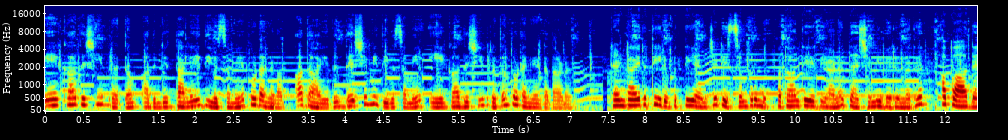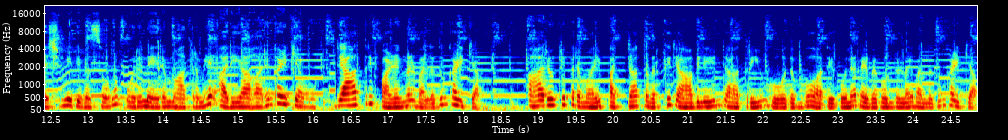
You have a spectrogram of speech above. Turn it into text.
ഏകാദശി വ്രതം അതിന്റെ തലേ ദിവസമേ തുടങ്ങണം. അതായത് ദശമി ദിവസമേ ഏകാദശി വ്രതം തുടങ്ങേണ്ടതാണ്. രണ്ടായിരത്തി ഇരുപത്തി അഞ്ച് ഡിസംബർ മുപ്പതാം തീയതിയാണ് ദശമി വരുന്നത്. അപ്പൊ ആ ദശമി ദിവസവും ഒരു നേരം മാത്രമേ അരിയാഹാരം കഴിക്കാവൂ. രാത്രി പഴങ്ങൾ വല്ലതും കഴിക്കാം. ആരോഗ്യപരമായി പറ്റാത്തവർക്ക് രാവിലെയും രാത്രിയും ഗോതമ്പോ അതേപോലെ റവ കൊണ്ടുള്ള വല്ലതും കഴിക്കാം.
